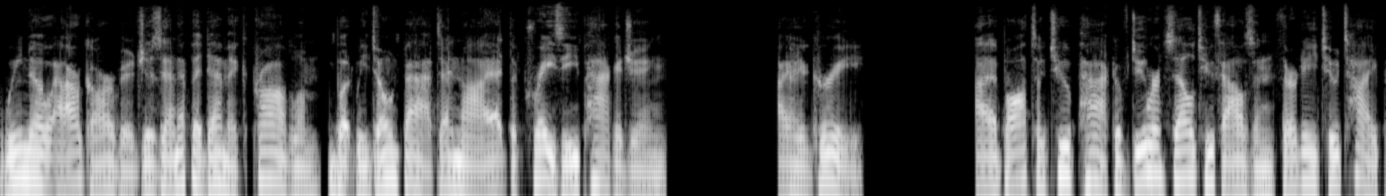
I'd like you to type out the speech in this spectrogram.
We know our garbage is an epidemic problem but we don't bat an eye at the crazy packaging. I agree. I bought a 2-pack of Duracell 2032 type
